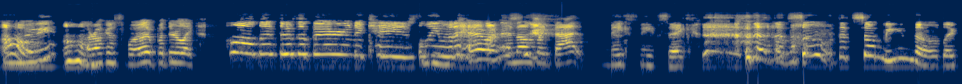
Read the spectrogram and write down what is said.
Oh. the movie. Uh-huh. I'm not gonna spoil it, but they're like, "Oh, there's a bear in a cage, something with a hammer," and I was like, "That makes me sick." that's so that's so mean though. Like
